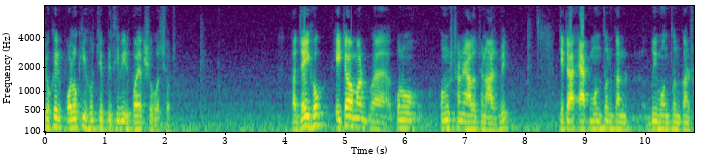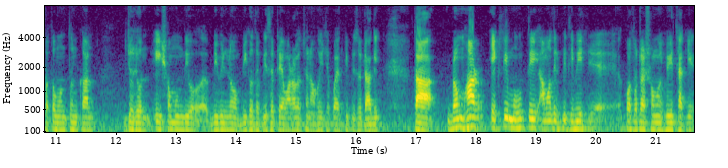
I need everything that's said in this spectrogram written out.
চোখের পলকই হচ্ছে পৃথিবীর কয়েকশো বছর। তা যাই হোক, এটা আমার কোনো অনুষ্ঠানের আলোচনা আসবে, যেটা এক মন্থনকাল, দুই মন্থনকাল শত মন্থনকাল যোজন এই সম্বন্ধীয় বিভিন্ন বিগত এপিসোডে আমার আলোচনা হয়েছে কয়েকটি এপিসোড আগে। তা ব্রহ্মার একটি মুহূর্তে আমাদের পৃথিবীর কতটা সময় হয়ে থাকে,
